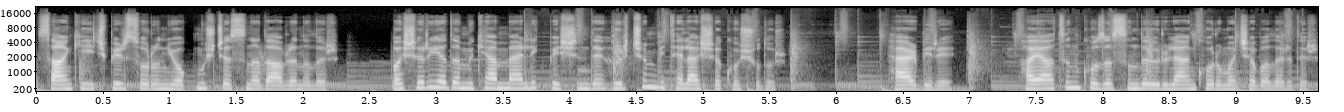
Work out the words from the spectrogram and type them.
Sanki hiçbir sorun yokmuşçasına davranılır başarı ya da mükemmellik peşinde hırçın bir telaşla koşulur. Her biri, hayatın kozasında örülen koruma çabalarıdır.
